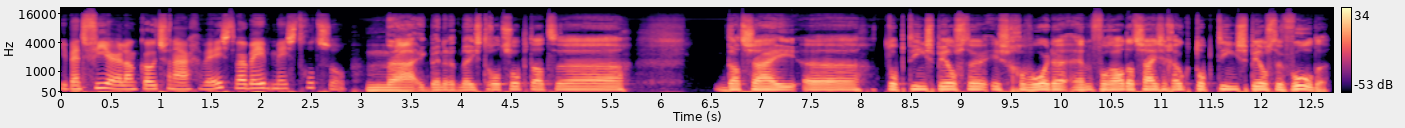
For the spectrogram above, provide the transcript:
Je bent vier jaar lang coach van haar geweest. Waar ben je het meest trots op? Nou, ik ben er het meest trots op dat... Uh, dat zij uh, top 10 speelster is geworden. En vooral dat zij zich ook top 10 speelster voelde.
